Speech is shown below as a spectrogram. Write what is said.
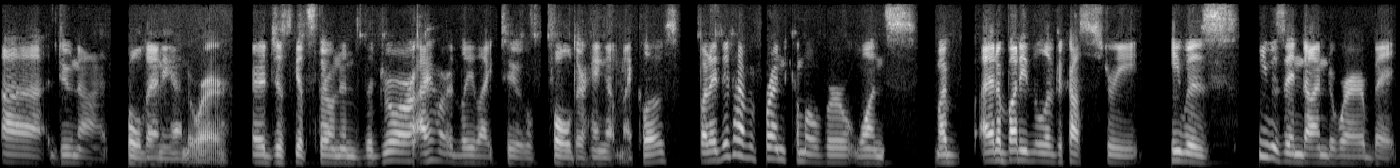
uh, do not fold any underwear. It just gets thrown into the drawer. I hardly like to fold or hang up my clothes. But I did have a friend come over once. My I had a buddy that lived across the street. He was he was into underwear, but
